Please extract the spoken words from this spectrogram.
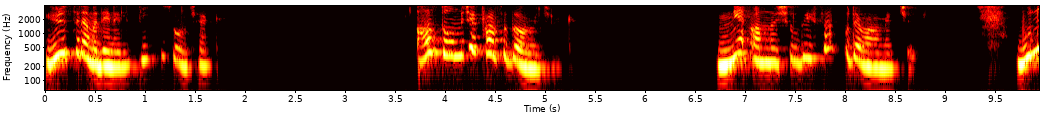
yüz lira mı denildi? Bin yüz olacak. Az da olmayacak, fazla da olmayacak. Ne anlaşıldıysa bu devam edecek. Bunu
